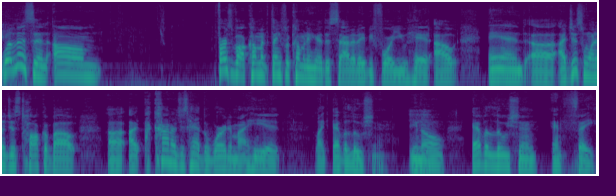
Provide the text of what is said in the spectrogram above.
Well, listen. Um, first of all, coming. Thanks for coming in here this Saturday before you head out. And uh, I just want to just talk about. Uh, I, I kind of just had the word in my head, like evolution. You Mm-hmm. know, evolution and faith.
